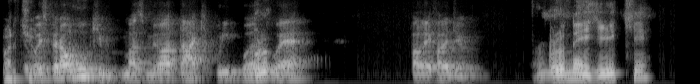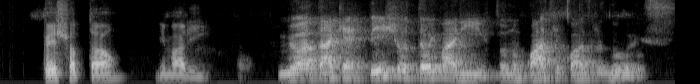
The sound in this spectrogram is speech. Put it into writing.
Partiu. Eu vou esperar o Hulk, mas meu ataque, por enquanto, Bru... é. Fala aí, fala, Diego. Bruno Henrique, Peixotão e Marinho. Meu ataque é Peixotão e Marinho. Tô no 4-4-2.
